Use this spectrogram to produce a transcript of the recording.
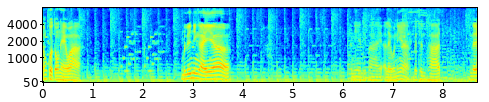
ต้องกดตรงไหนวะมันเล่นยังไงอะอันนี้อธิบายอะไรวะเนี่ย Battle Pass ได้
